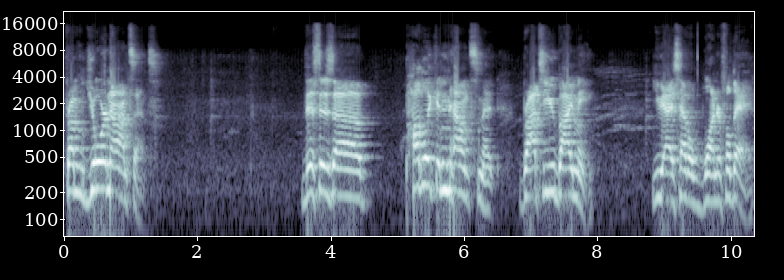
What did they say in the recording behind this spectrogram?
from your nonsense. This is a public announcement brought to you by me. You guys have a wonderful day.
